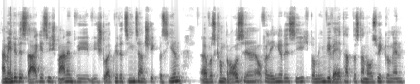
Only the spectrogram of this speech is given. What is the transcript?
Am Ende des Tages ist spannend, wie, wie stark wird der Zinsanstieg passieren, äh, was kommt raus äh, auf eine längere Sicht und inwieweit hat das dann Auswirkungen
